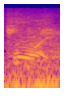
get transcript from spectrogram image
Deploy.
